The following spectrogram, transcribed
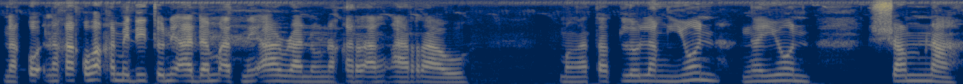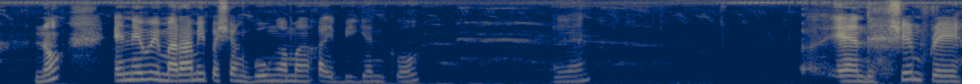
naku, nakakuha kami dito ni Adam at ni Ara nung nakaraang araw. Mga tatlo lang yon Ngayon, siyam na. No? Anyway, marami pa siyang bunga mga kaibigan ko. Ayan. And syempre,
